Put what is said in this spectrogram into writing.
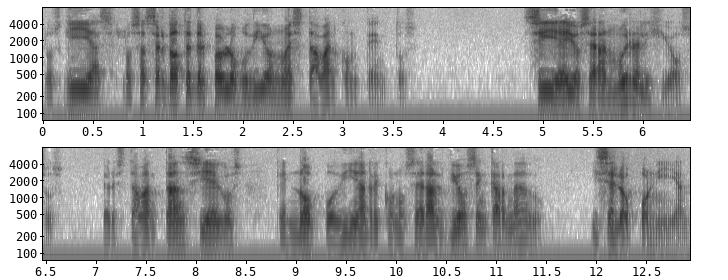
los guías, los sacerdotes del pueblo judío no estaban contentos. Sí, ellos eran muy religiosos, pero estaban tan ciegos que no podían reconocer al Dios encarnado y se le oponían.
